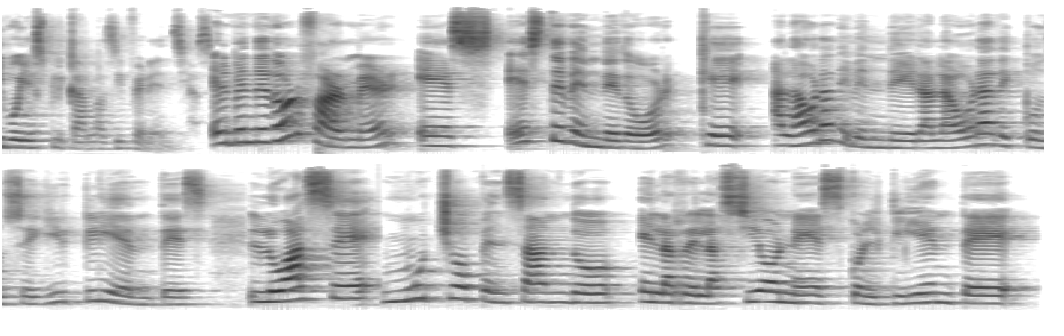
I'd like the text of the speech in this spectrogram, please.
y voy a explicar las diferencias. El vendedor farmer es este vendedor que a la hora de vender, a la hora de conseguir clientes, lo hace mucho pensando en las relaciones con el cliente,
